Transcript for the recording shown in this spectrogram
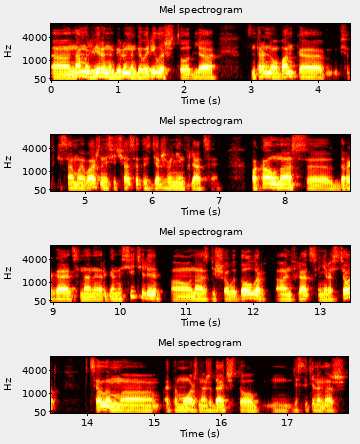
Э, нам Эльвира Набилюна говорила, что для Центрального банка все-таки самое важное сейчас – это сдерживание инфляции. Пока у нас э, дорогая цена на энергоносители, а у нас дешевый доллар, а инфляция не растет, в целом э, это можно ожидать, что действительно наш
